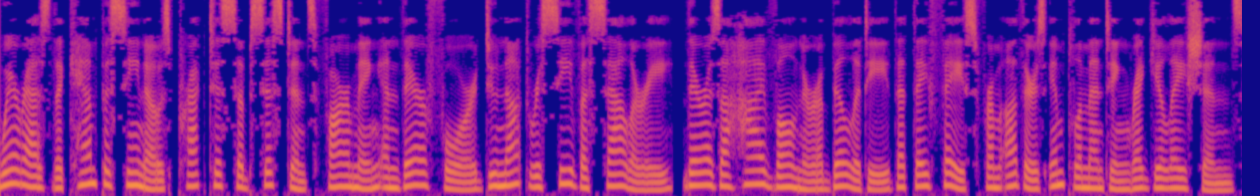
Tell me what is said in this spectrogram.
Whereas the campesinos practice subsistence farming and therefore do not receive a salary, there is a high vulnerability that they face from others implementing regulations.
